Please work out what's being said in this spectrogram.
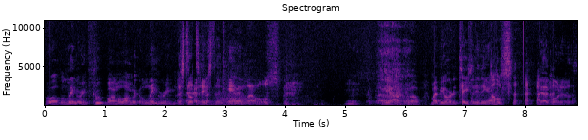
well, the lingering fruit bomb along with the lingering. I still taste it. Tannin levels. Hmm. Yeah, well, might be hard to taste anything else. Yeah, going into this.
